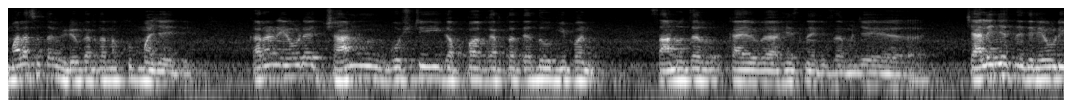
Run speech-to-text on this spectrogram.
मलासुद्धा व्हिडिओ करताना खूप मजा येते. कारण एवढ्या छान गोष्टी गप्पा करतात त्या दोघी पण. सानू तर काय हेच नाही तिचं म्हणजे चॅलेंजच नाही दिले एवढी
